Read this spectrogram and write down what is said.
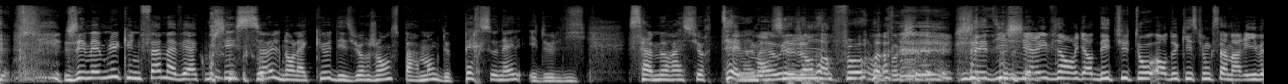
J'ai même lu qu'une femme avait accouché seule dans la queue des urgences par manque de personnel et de lit. Ça me rassure tellement Ah bah ce genre d'infos. Oh. J'ai dit, chérie, viens, on regarde des tutos. Hors de question que ça m'arrive.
